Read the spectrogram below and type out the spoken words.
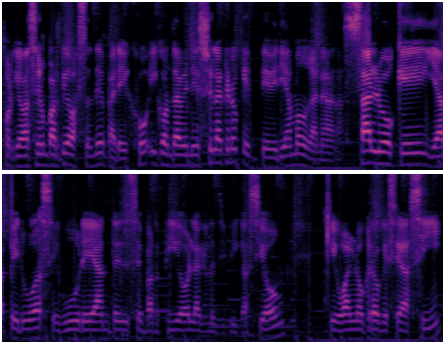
porque va a ser un partido bastante parejo y contra Venezuela creo que deberíamos ganar, salvo que ya Perú asegure antes de ese partido la clasificación, que igual no creo que sea así,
